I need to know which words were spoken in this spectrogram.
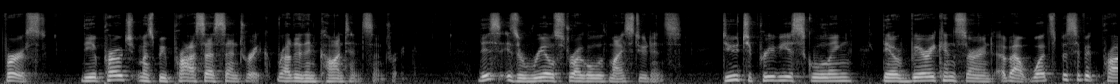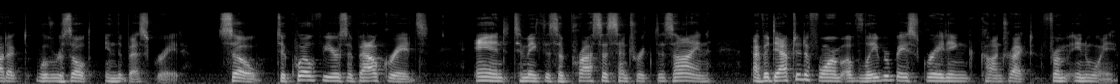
First, the approach must be process-centric rather than content-centric. This is a real struggle with my students. Due to previous schooling, they are very concerned about what specific product will result in the best grade. So, to quell fears about grades, and to make this a process-centric design, I've adapted a form of labor-based grading contract from Inoue.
